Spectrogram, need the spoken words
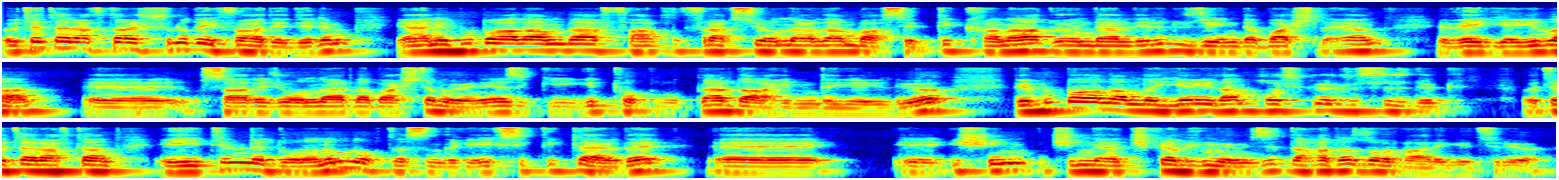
Öte taraftan şunu da ifade edelim. Yani bu bağlamda farklı fraksiyonlardan bahsettik. Kanaat önderleri düzeyinde başlayan ve yayılan e, sadece onlar da başlamıyor. Ne yazık ki ilgili topluluklar dahilinde yayılıyor. Ve bu bağlamda yayılan hoşgörüsüzlük, öte taraftan eğitim ve donanım noktasındaki eksiklikler de e, e, işin içinden çıkabilmemizi daha da zor hale getiriyor.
